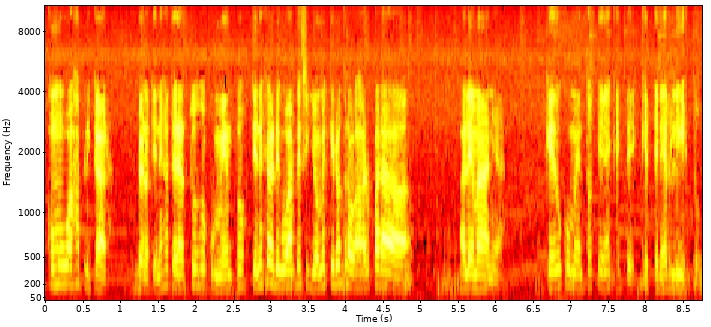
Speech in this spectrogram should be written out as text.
¿cómo vas a aplicar? Bueno, tienes que tener tus documentos, tienes que averiguar que si yo me quiero trabajar para Alemania, ¿qué documentos tienes que, tener listos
